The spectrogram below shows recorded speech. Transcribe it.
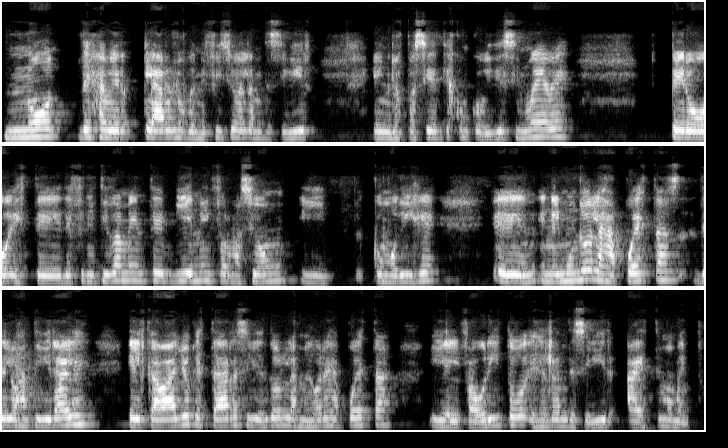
No deja ver claros los beneficios del remdesivir en los pacientes con COVID-19, pero este, definitivamente viene información y como dije, en, el mundo de las apuestas de los antivirales, el caballo que está recibiendo las mejores apuestas y el favorito es el Remdesivir a este momento.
